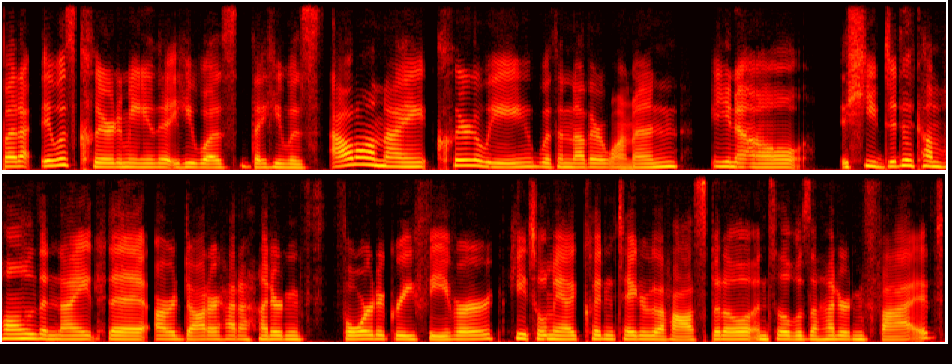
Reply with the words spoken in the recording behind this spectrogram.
but it was clear to me that he was that he was out all night, clearly with another woman. You know, he didn't come home the night that our daughter had a 104 degree fever. He told me I couldn't take her to the hospital until it was 105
